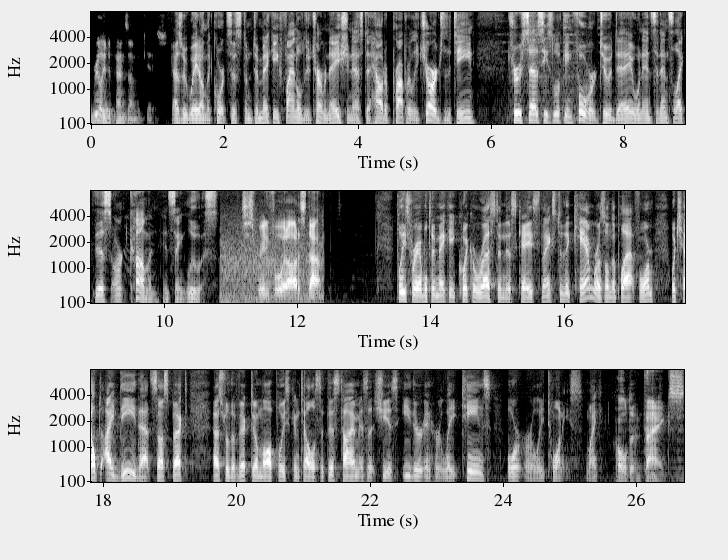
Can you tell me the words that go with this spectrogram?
really depends on the case as we wait on the court system to make a final determination as to how to properly charge the teen True says he's looking forward to a day when incidents like this aren't common in St. Louis. Just ready for it all to stop. Police were able to make a quick arrest in this case thanks to the cameras on the platform, which helped ID that suspect. As for the victim, all police can tell us at this time is that she is either in her late teens or early 20s. Mike? Holden, thanks.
